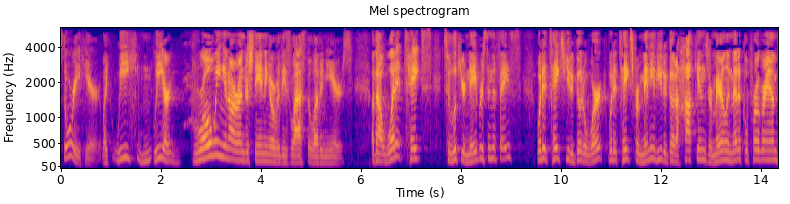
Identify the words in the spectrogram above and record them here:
story here. Like we, we are growing in our understanding over these last 11 years about what it takes to look your neighbors in the face what it takes for you to go to work, what it takes for many of you to go to Hopkins or Maryland medical programs,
